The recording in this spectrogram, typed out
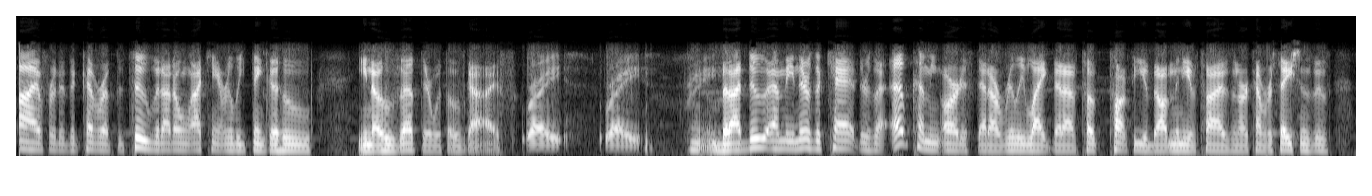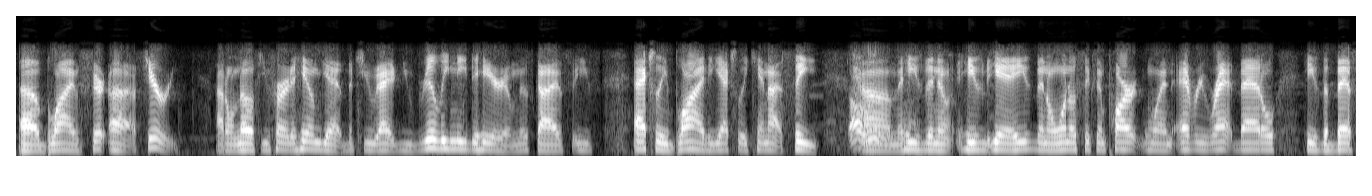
five for the to cover up the two, but I don't. I can't really think of who, you know, who's up there with those guys. Right. Right. But I do. I mean, there's a cat. There's an upcoming artist that I really like that I've t- talked to you about many of times in our conversations. Is uh, Blind Fur- uh, Fury. I don't know if you've heard of him yet, but you uh, you really need to hear him. This guy's he's actually blind. He actually cannot see. Oh, really? Um, and he's been he's yeah he's been on 106 & Park, won every rap battle. He's the best.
